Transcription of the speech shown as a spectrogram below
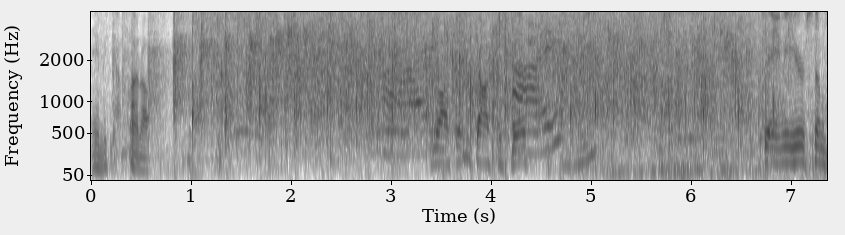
Amy, come on up. Welcome, Dr. Fisch. Hi. So, Amy, here's some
